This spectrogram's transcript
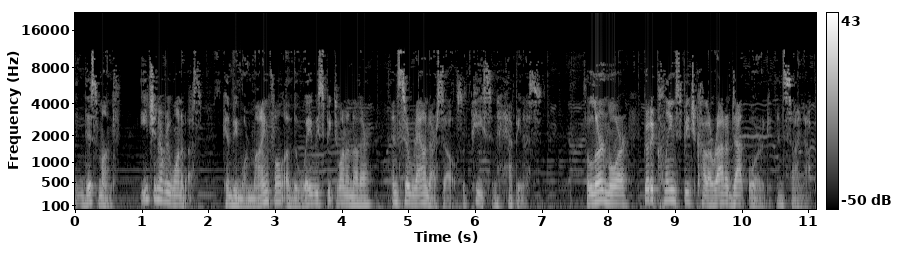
in this month, each and every one of us can be more mindful of the way we speak to one another and surround ourselves with peace and happiness. To learn more, go to cleanspeechcolorado.org and sign up.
